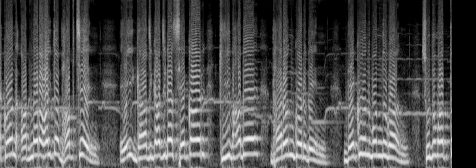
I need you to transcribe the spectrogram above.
এখন আপনারা হয়তো ভাবছেন, এই গাছগাছরা শেকড় কীভাবে ধারণ করবেন? দেখুন বন্ধুগণ, শুধুমাত্র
